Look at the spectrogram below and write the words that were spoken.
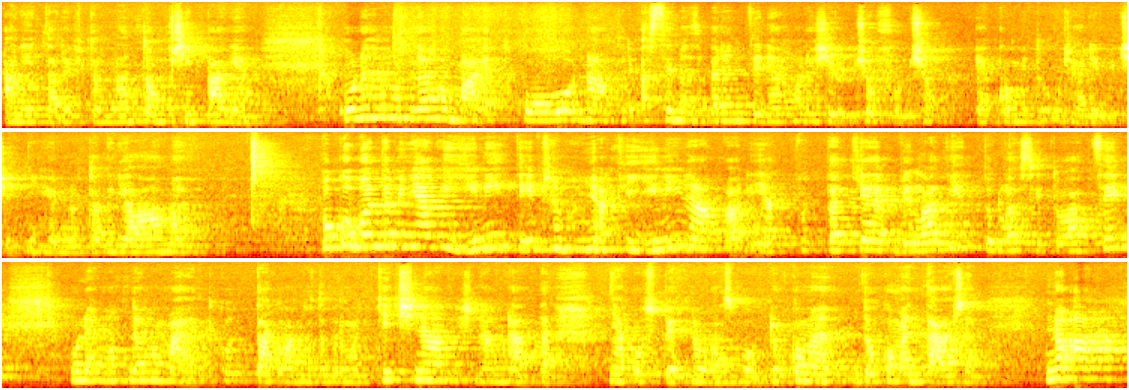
ani tady v tomhle tom případě. U nehmotného majetku nám tady asi nezbere nic jiného než ručo fučo, jako my to úřady účetních jednotek děláme. Pokud budete mít nějaký jiný typ nebo nějaký jiný nápad, jak v podstatě vyladit tuhle situaci u nehmotného majetku, tak vám za to budu těčná, když nám dáte nějakou zpětnou vazbu do, do komentáře. No a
